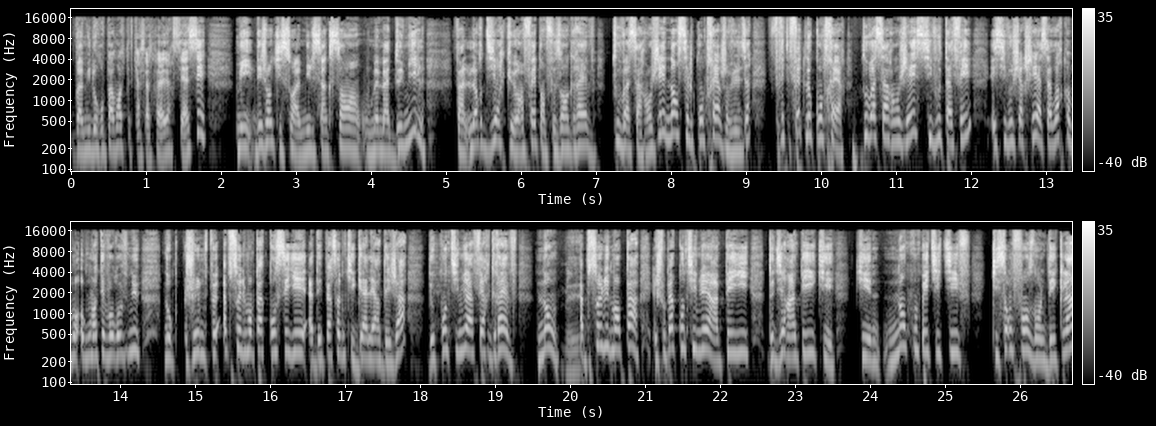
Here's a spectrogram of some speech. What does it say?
ou 20 000 euros par mois, peut-être qu'un seul salaire c'est assez, mais des gens qui sont à 1500 ou même à 2000, enfin leur dire que en fait en faisant grève tout va s'arranger, non c'est le contraire. J'ai envie de dire faites, faites le contraire, tout va s'arranger si vous taffez et si vous cherchez à savoir comment augmenter vos revenus. Donc je ne peux absolument pas conseiller à des personnes qui galèrent déjà de continuer à faire grève. Non, Mais- absolument pas. Et je peux pas continuer à un pays de dire à un pays qui est qui est non compétitif, qui s'enfonce dans le déclin,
